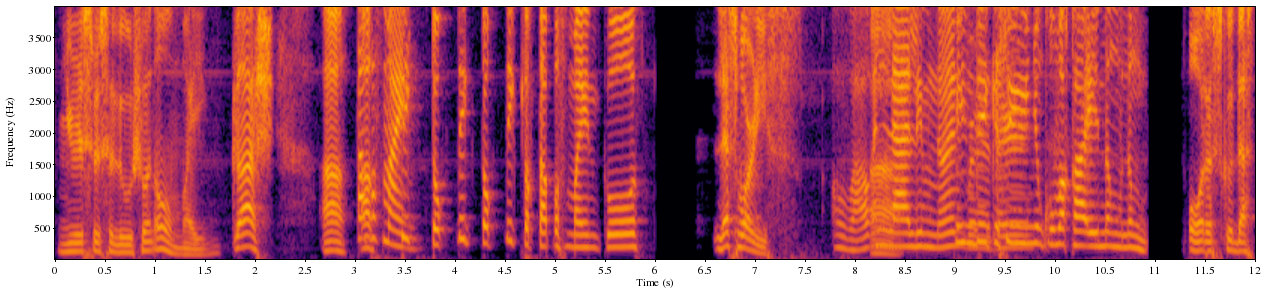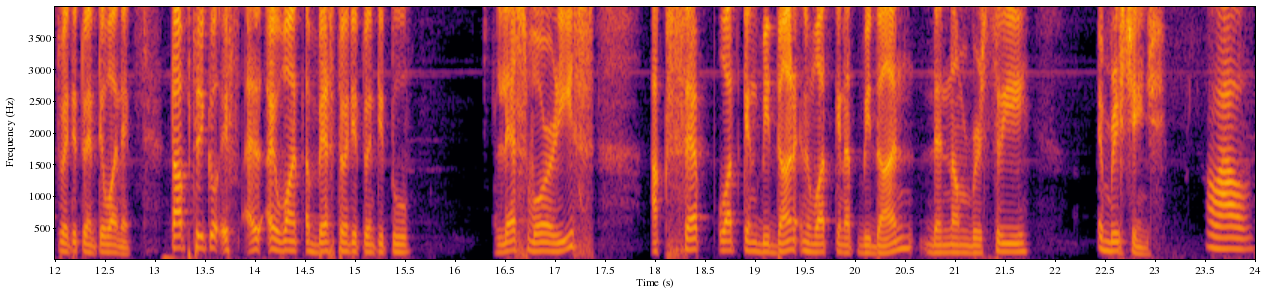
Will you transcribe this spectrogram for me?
New Year's resolution, oh my gosh. Ah, Top ah, of mind. TikTok, TikTok, TikTok, top of mind ko, less worries. Oh wow, ang Ah. lalim nun, Hindi brother. kasi yun yung kumakain ng, ng oras ko, that's 2021 eh. Top 3 ko, if I, I want a best 2022, less worries, accept what can be done and what cannot be done. Then number 3, embrace change. Oh, wow.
